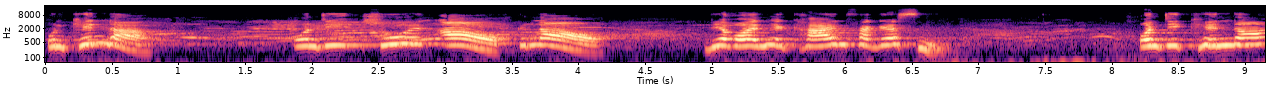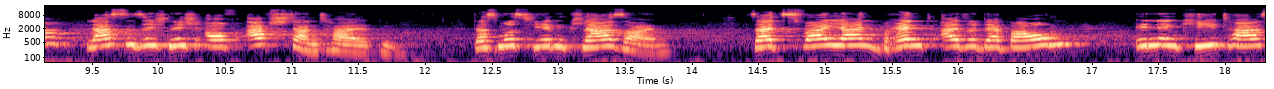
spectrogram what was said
Und Kinder und die Schulen auch, genau. Wir wollen hier keinen vergessen. Und die Kinder lassen sich nicht auf Abstand halten. Das muss jedem klar sein. Seit zwei Jahren brennt also der Baum in den Kitas,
